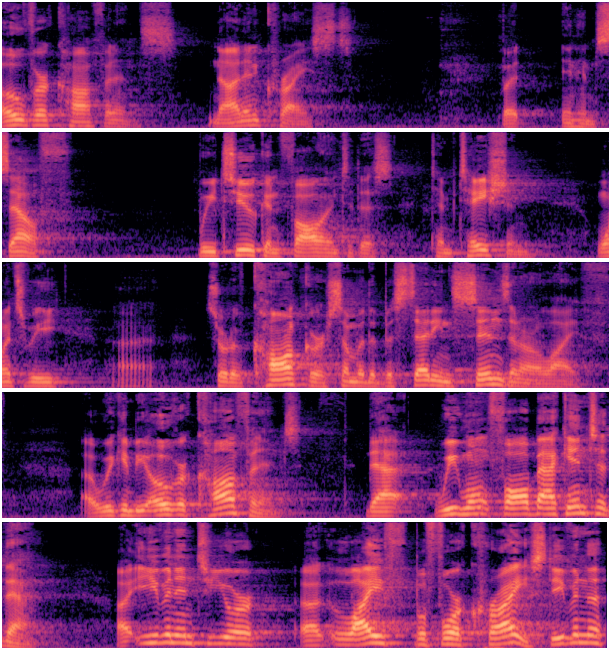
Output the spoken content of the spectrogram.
overconfidence, not in Christ, but in himself. We too can fall into this temptation once we uh, sort of conquer some of the besetting sins in our life. Uh, we can be overconfident that we won't fall back into that. Uh, even into your uh, life before Christ, even the,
